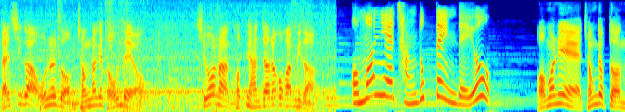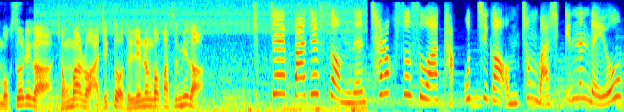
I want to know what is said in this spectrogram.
날씨가 오늘도 엄청나게 더운데요. 시원한 커피 한잔하고 갑니다. 어머니의 장독대인데요. 어머니의 정겹던 목소리가 정말로 아직도 들리는 것 같습니다. 축제에 빠질 수 없는 찰옥수수와 닭꼬치가 엄청 맛있겠는데요.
